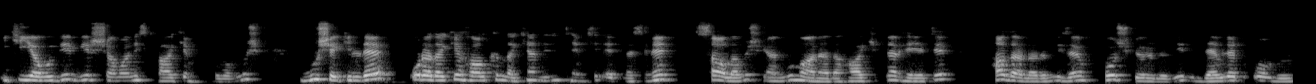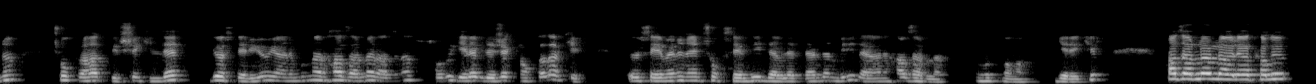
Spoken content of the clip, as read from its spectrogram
iki Yahudi, bir Şamanist hakim bulunmuş. Bu şekilde oradaki halkın da kendini temsil etmesini sağlamış. Yani bu manada hakimler heyeti Hazarların bize hoşgörülü bir devlet olduğunu çok rahat bir şekilde gösteriyor. Yani bunlar Hazarlar adına soru gelebilecek noktalar ki ÖSYM'nin en çok sevdiği devletlerden biri de yani Hazarlar. Unutmamak gerekir. Hazarlarla alakalı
